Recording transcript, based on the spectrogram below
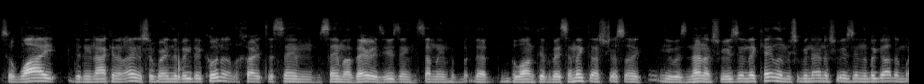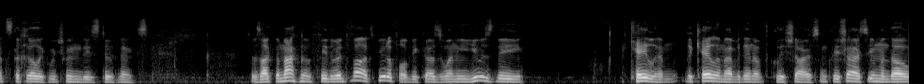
So why did he not get an Einish for wearing the Big Kuna? It's the same same Aver is using something that belonged to the Beis Hamikdash, just like he was Nanash using the Kalim, he should be Nanash using the Begadim. What's the chilik between these two things? So it's like the makna feed the ritva. It's beautiful because when you use the kalim, the kalim have a din of klisharis, and klisharis, even though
